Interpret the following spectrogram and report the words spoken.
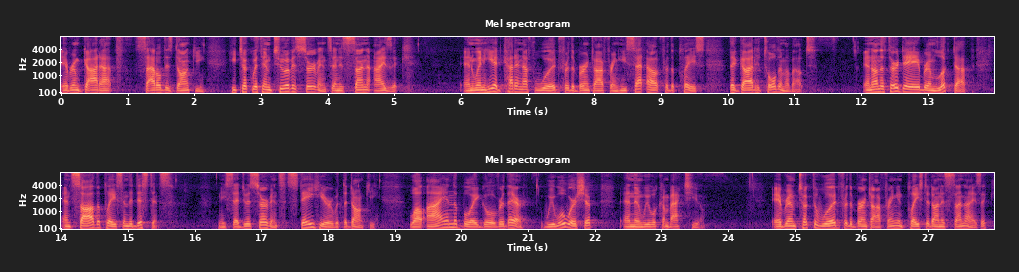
Abram got up, saddled his donkey. He took with him two of his servants and his son Isaac. And when he had cut enough wood for the burnt offering, he set out for the place that God had told him about. And on the third day, Abram looked up and saw the place in the distance. And he said to his servants, Stay here with the donkey, while I and the boy go over there. We will worship, and then we will come back to you. Abraham took the wood for the burnt offering and placed it on his son Isaac,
